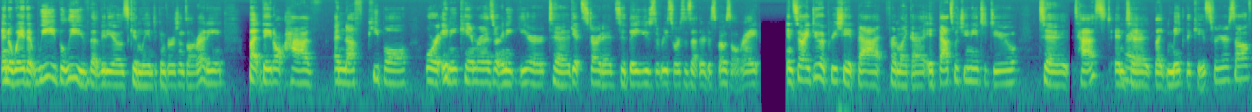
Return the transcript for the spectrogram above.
in a way that we believe that videos can lead to conversions already, but they don't have enough people or any cameras or any gear to get started. So they use the resources at their disposal, right? And so I do appreciate that from like a if that's what you need to do to test and to like make the case for yourself,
